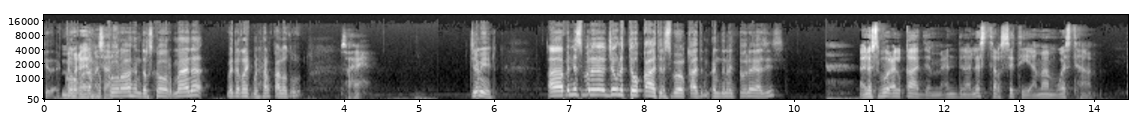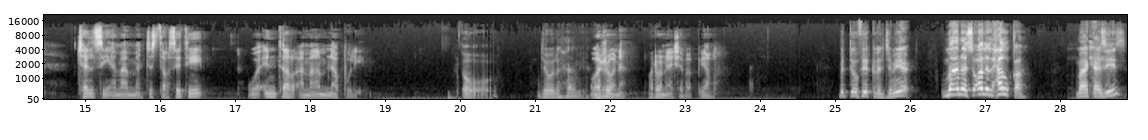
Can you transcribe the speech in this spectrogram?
كذا. من غير مسافة. كرة underscore معنا. بعدين رقم الحلقة على طول. صحيح. جميل. آه بالنسبة لجولة التوقعات الأسبوع القادم عندنا جولة يا عزيز؟ الأسبوع القادم عندنا ليستر سيتي أمام ويست هام تشيلسي أمام مانشستر سيتي وانتر امام نابولي أوه جولة حامية ورونا ورونا يا شباب يلا بالتوفيق للجميع ومعنا سؤال الحلقة معك عزيز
